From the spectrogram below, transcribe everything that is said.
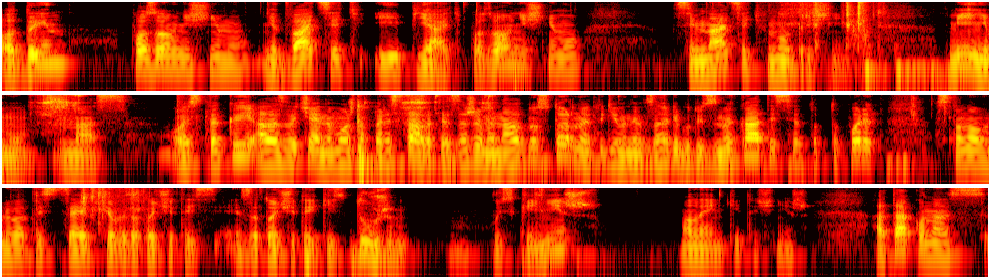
21 по зовнішньому, ні, 20 і 5 по зовнішньому, 17 внутрішній. Мінімум у нас ось такий, але, звичайно, можна переставити зажими на одну сторону, і тоді вони взагалі будуть змикатися, тобто поряд встановлюватись. Це якщо ви заточите якийсь дуже вузький ніж, маленький, точніше. А так у нас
